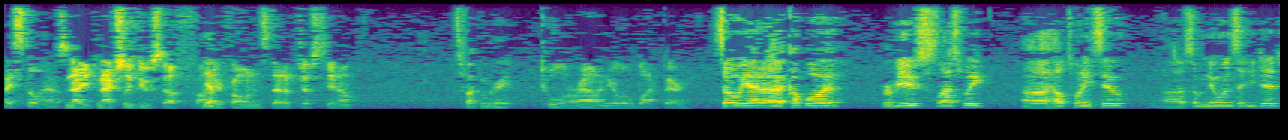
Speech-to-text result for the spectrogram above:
I still have. So now you can actually do stuff on Yep. your phone instead of just, you know, It's fucking great. tooling around on your little Blackberry. So we had a couple of reviews last week. Uh, Hell 22, uh, some new ones that you did.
